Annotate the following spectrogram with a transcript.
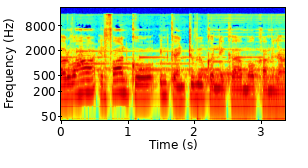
और वहाँ इरफान को इनका इंटरव्यू करने का मौका मिला।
